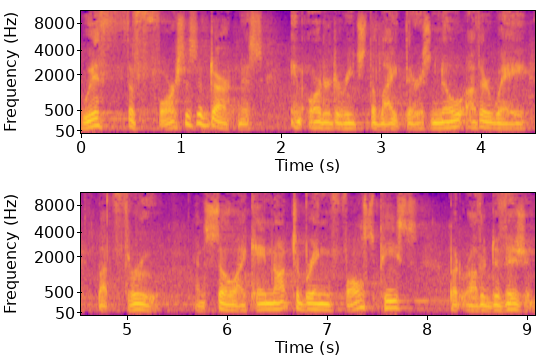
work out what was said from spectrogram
with the forces of darkness in order to reach the light. There is no other way but through. And so I came not to bring false peace, but rather division.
